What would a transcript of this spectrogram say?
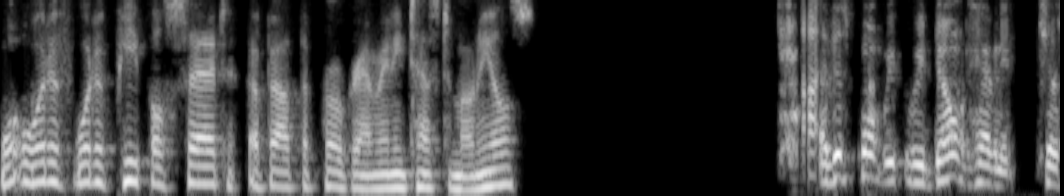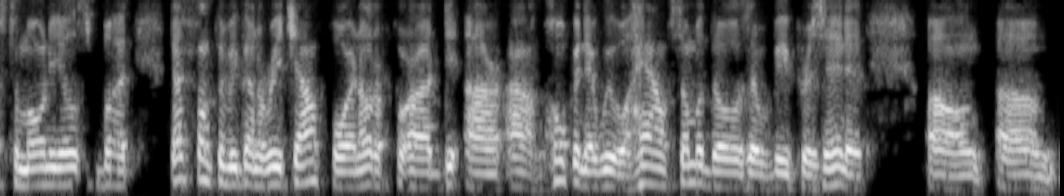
What, what if What have people said about the program? Any testimonials? At this point, we, we don't have any testimonials, but that's something we're going to reach out for in order for our, our, our hoping that we will have some of those that will be presented on um,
